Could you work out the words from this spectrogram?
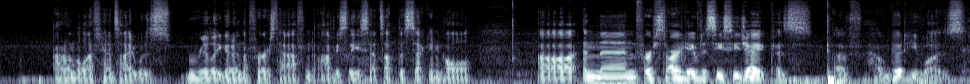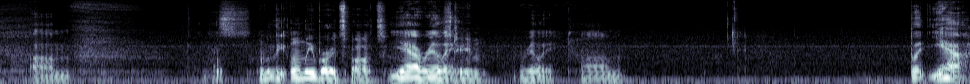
out on the left hand side was really good in the first half, and obviously he sets up the second goal. Uh, and then first star I gave to CCJ because of how good he was. Um, I guess, One of the only bright spots. yeah, on really This team. really. Um, but yeah,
